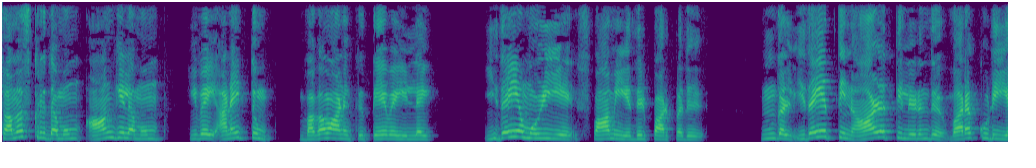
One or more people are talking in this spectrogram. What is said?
சமஸ்கிருதமும் ஆங்கிலமும் இவை அனைத்தும் பகவானுக்கு தேவையில்லை. இதய மொழியே சுவாமி எதிர்பார்ப்பது. உங்கள் இதயத்தின் ஆழத்திலிருந்து வரக்கூடிய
